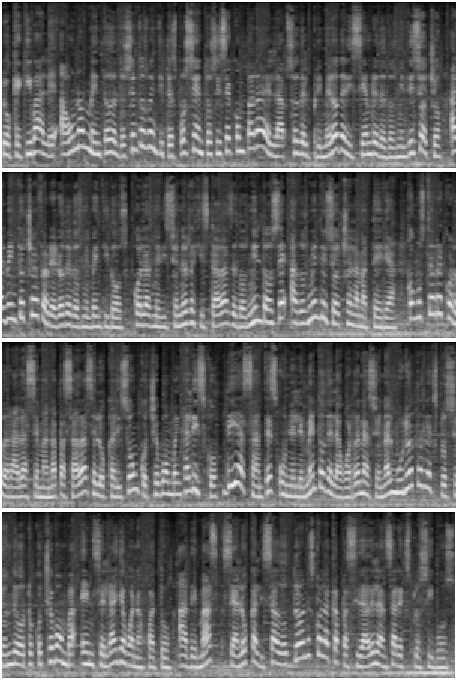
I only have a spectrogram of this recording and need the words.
lo que equivale a un aumento del 223% si se compara el lapso del 1 de diciembre de 2018 al 28 de febrero de 2022, con las mediciones registradas de 2012 a 2018 en la materia. Como usted recordará, la semana pasada se localizó un coche bomba en Jalisco. Días antes, un elemento de la Guardia Nacional murió tras la explosión de otro coche bomba en Celaya, Guanajuato. Además, se han localizado drones con la capacidad de lanzar explosivos.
